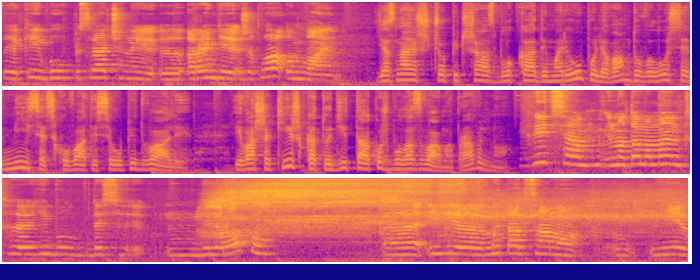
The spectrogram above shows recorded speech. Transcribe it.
який був присвячений е, оренді житла онлайн. Я знаю, що під час блокади Маріуполя вам довелося місяць ховатися у підвалі. І ваша кішка тоді також була з вами, правильно? Киця на той момент е, їй був десь е, біля року. Е, І ми так само її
